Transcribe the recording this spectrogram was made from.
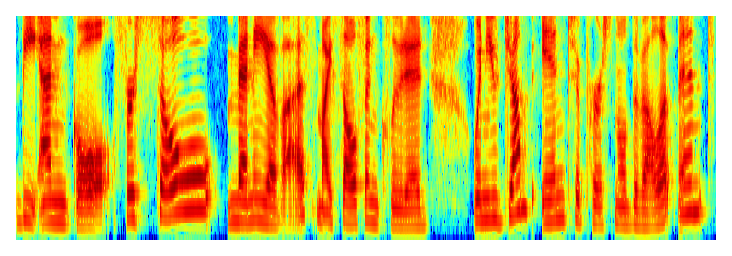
the end goal. For so many of us, myself included, when you jump into personal development,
